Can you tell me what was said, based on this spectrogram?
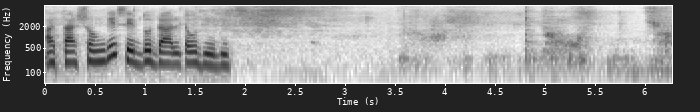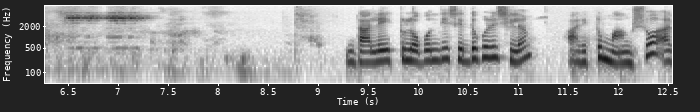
আর তার সঙ্গে সেদ্ধ ডালটাও দিয়ে দিচ্ছি। ডালে একটু লবণ দিয়ে সেদ্ধ করেছিলাম, আর একটু মাংস আর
